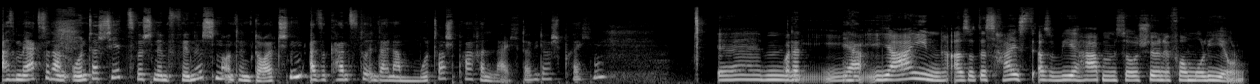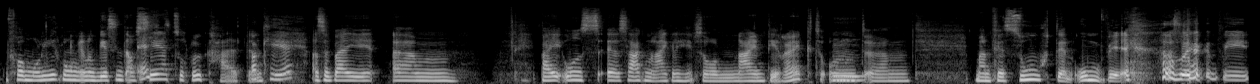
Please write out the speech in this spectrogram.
also merkst du da einen Unterschied zwischen dem Finnischen und dem Deutschen? Also kannst du in deiner Muttersprache leichter widersprechen? Ähm, Oder- ja. ja. Jein, also das heißt, also wir haben so schöne Formulierung, Formulierungen und wir sind auch Echt? sehr zurückhaltend. Okay. Also bei, ähm, bei uns äh, sagt man eigentlich so Nein direkt und Mhm. ähm, man versucht den Umweg, also irgendwie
